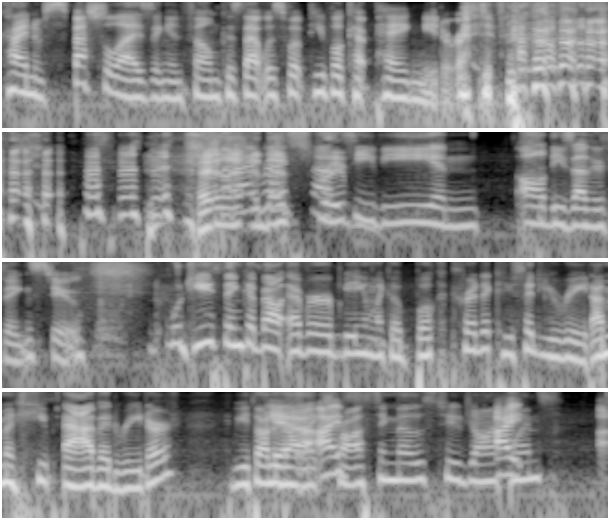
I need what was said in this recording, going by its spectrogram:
kind of specializing in film because that was what people kept paying me to write about. Hey, but I and write that's about straight. TV and all these other things too. Would you think about ever being like a book critic? You said you read. I'm a hu- avid reader. Have you thought Yeah, about like I've- crossing those two John I- lines? I-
